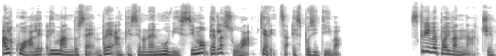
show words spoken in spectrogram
al quale rimando sempre, anche se non è nuovissimo, per la sua chiarezza espositiva. Scrive poi Vannacci.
